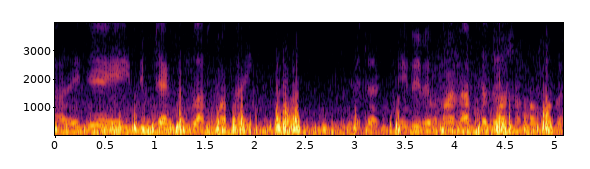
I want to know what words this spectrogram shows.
আর এই যে এই দ্বীপটা একদম লাস্ট মাথায় এটা এই দ্বীপে মনে হয় না আজকে যাওয়া সম্ভব হবে।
